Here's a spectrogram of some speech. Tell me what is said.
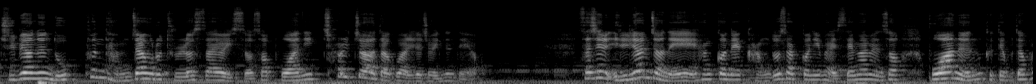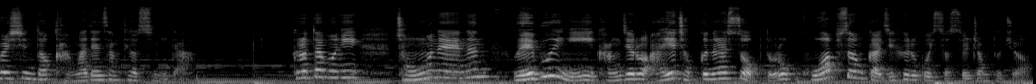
주변은 높은 담장으로 둘러싸여 있어서 보안이 철저하다고 알려져 있는데요. 사실 1년 전에 한 건의 강도 사건이 발생하면서 보안은 그때보다 훨씬 더 강화된 상태였습니다. 그렇다 보니 정문에는 외부인이 강제로 아예 접근을 할 수 없도록 고압선까지 흐르고 있었을 정도죠.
